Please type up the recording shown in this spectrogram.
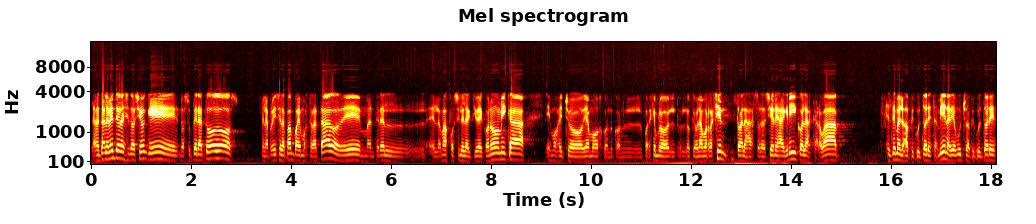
Lamentablemente es una situación que nos supera a todos. En la provincia de La Pampa hemos tratado de mantener en lo más posible la actividad económica. Hemos hecho, digamos, con, con, por ejemplo, lo que hablamos recién, todas las asociaciones agrícolas, Carvap, el tema de los apicultores también, había muchos apicultores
